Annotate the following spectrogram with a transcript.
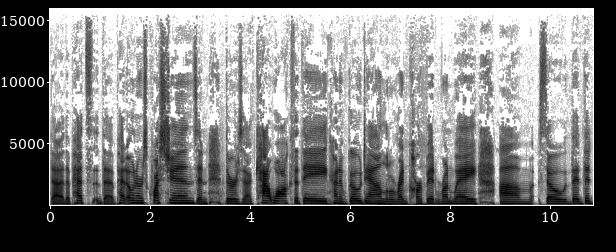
the the pets the pet owners questions and there's a catwalk that they kind of go down little red carpet runway. Um, so the the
